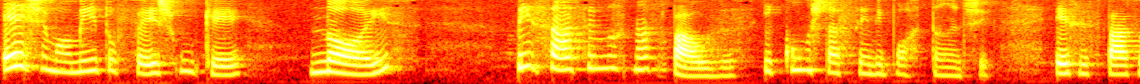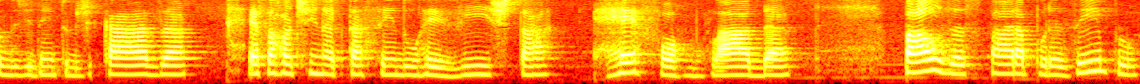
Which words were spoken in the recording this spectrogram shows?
este momento fez com que nós pensássemos nas pausas e como está sendo importante esse espaço de dentro de casa, essa rotina que está sendo revista, reformulada. Pausas para, por exemplo,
